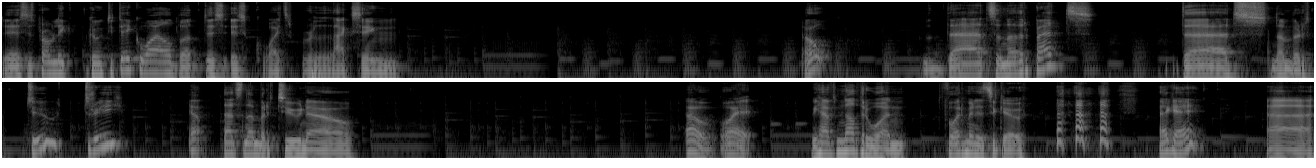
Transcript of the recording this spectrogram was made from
This is probably going to take a while, but this is quite relaxing. Oh, that's another pet. That's number two, three? Yep, that's number two now. Oh, wait. We have another one. Four minutes ago. okay. Uh,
